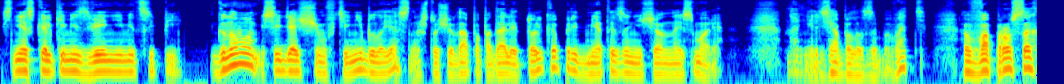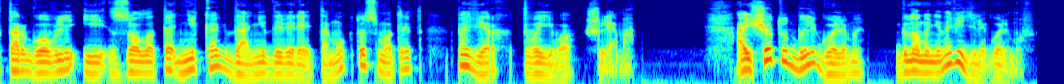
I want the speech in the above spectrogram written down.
с несколькими звеньями цепи. Гномам, сидящим в тени, было ясно, что сюда попадали только предметы, занесенные с моря. Но нельзя было забывать, в вопросах торговли и золота никогда не доверяй тому, кто смотрит поверх твоего шлема. А еще тут были големы. Гномы ненавидели големов,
